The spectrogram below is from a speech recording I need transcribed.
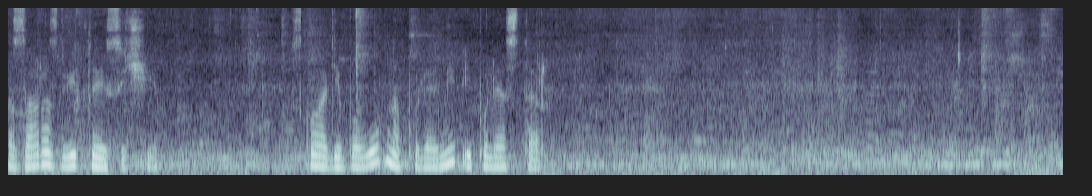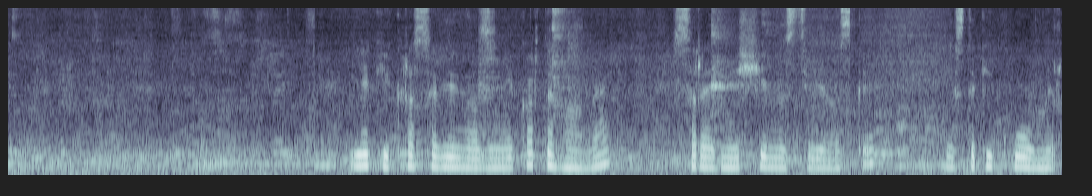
а зараз 2000. В складі бавовна, поліамід і поліестер. Які красиві в'язані кардигани середньої щільності в'язки. Ось такий комір,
